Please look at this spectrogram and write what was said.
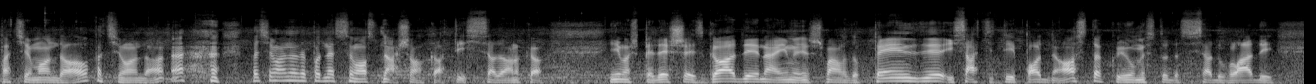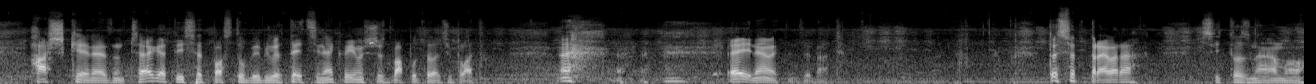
pa ćemo onda ovo, pa ćemo onda ono, eh, pa ćemo onda da podnesemo osnovu, Znaš, ono kao, ti si sad ono kao, imaš 56 godina, imaš malo do penzije i sad si ti podne ostavku i umjesto da si sad u vladi haške, ne znam čega, ti sad postao u biblioteci neko i imaš još dva puta da ću platu. Ej, nemojte se bati. To je sve prevara svi to znamo,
